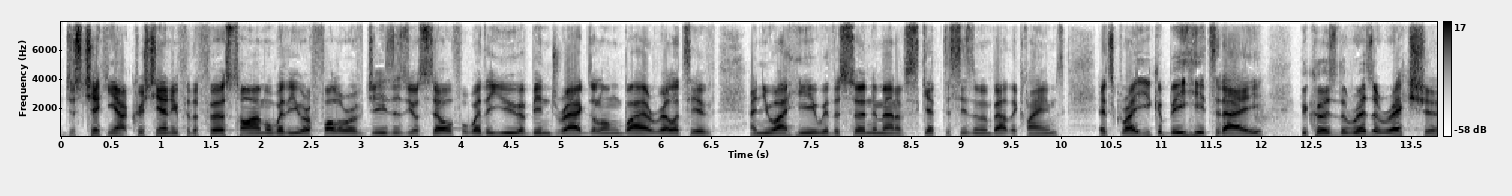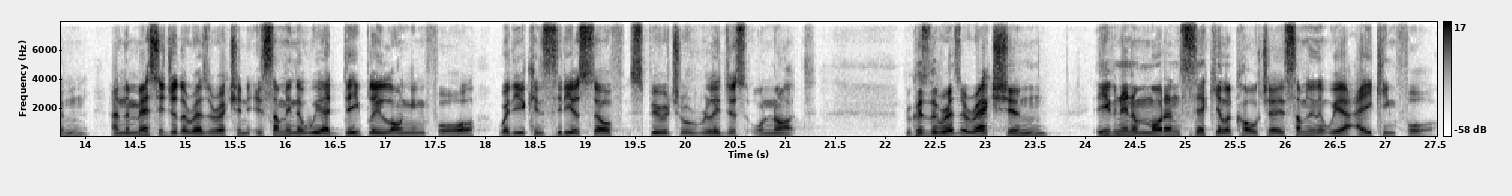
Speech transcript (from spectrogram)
just checking out Christianity for the first time, or whether you're a follower of Jesus yourself, or whether you have been dragged along by a relative and you are here with a certain amount of skepticism about the claims, it's great you could be here today because the resurrection and the message of the resurrection is something that we are deeply longing for, whether you consider yourself spiritual, religious, or not. Because the resurrection even in a modern secular culture, is something that we are aching for.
